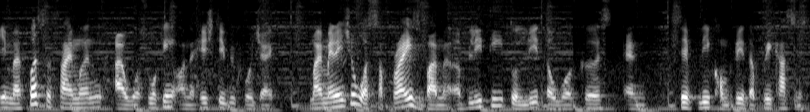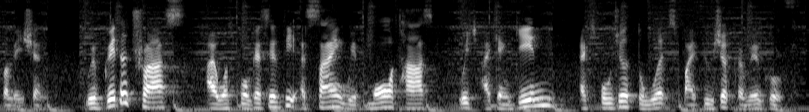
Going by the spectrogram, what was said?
In my first assignment, I was working on a HDB project. My manager was surprised by my ability to lead the workers and safely complete the precast installation. With greater trust, I was progressively assigned with more tasks which I can gain exposure towards my future career growth.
